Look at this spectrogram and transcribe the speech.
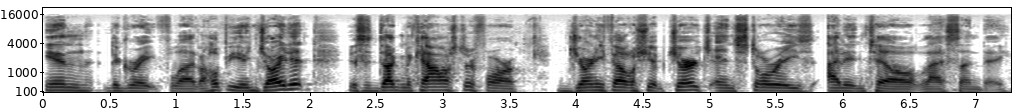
in the Great Flood. I hope you enjoyed it. This is Doug McAllister for Journey Fellowship Church and Stories I Didn't Tell Last Sunday.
